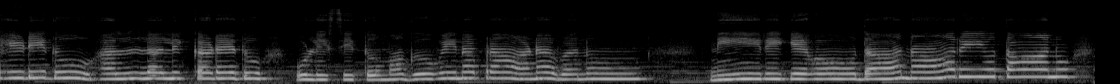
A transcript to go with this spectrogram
ಹಿಡಿದು ಹಲ್ಲಲಿ ಕಡೆದು ಉಳಿಸಿತು ಮಗುವಿನ ಪ್ರಾಣವನು. ನೀರಿಗೆ ಹೋದ ನಾರಿಯು ತಾನು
